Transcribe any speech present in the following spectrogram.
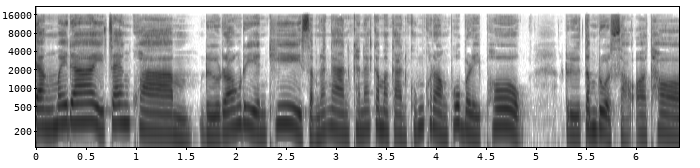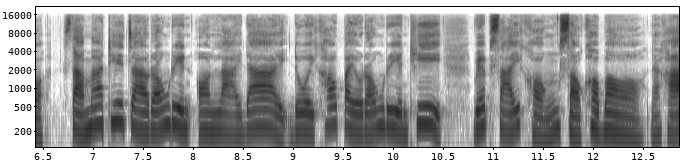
ยังไม่ได้แจ้งความหรือร้องเรียนที่สำนักงานคณะกรรมการคุ้มครองผู้บริโภค หรือตำรวจสอทสามารถที่จะร้องเรียนออนไลน์ได้ โดยเข้าไปร้องเรียนที่เว็บไซต์ของสคบนะคะ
